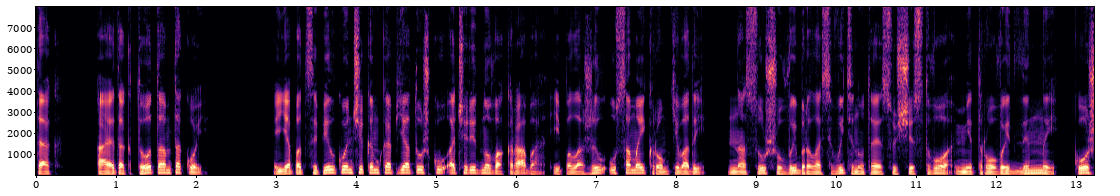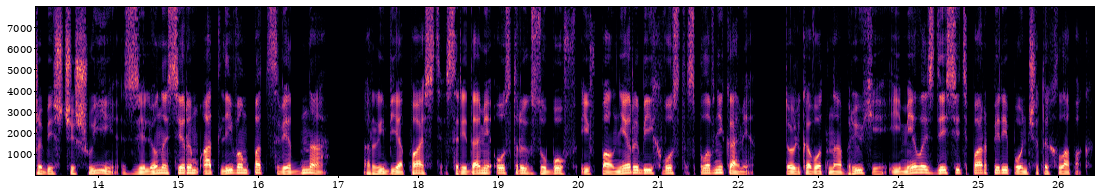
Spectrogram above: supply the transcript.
Так, а это кто там такой? Я подцепил кончиком копья тушку очередного краба и положил у самой кромки воды. На сушу выбралось вытянутое существо метровой длины, кожа без чешуи, с зелено-серым отливом под цвет дна, рыбья пасть с рядами острых зубов и вполне рыбий хвост с плавниками. Только вот на брюхе имелось 10 пар перепончатых лапок.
